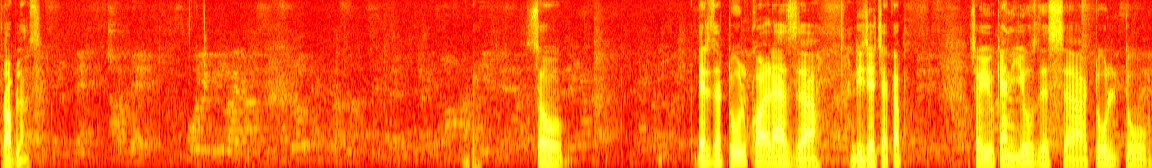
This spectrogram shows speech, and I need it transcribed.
problems. Okay. So there is a tool called as uh, DJ Checkup. So you can use this uh, tool to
